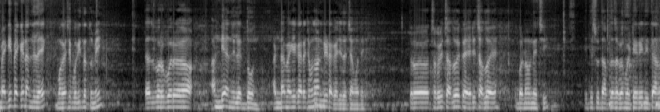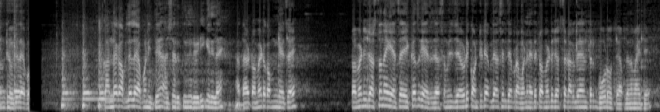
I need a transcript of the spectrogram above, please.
मॅगी पॅकेट आणलेलं आहे एक. मग असे बघितलं तुम्ही. त्याचबरोबर अंडी आणलेले आहेत दोन. अंडा मॅगी करायची म्हणून अंडी टाकायची त्याच्यामध्ये. तर सगळी चालू आहे तयारी चालू आहे बनवण्याची. इथे सुद्धा आपलं सगळं मटेरियल इथे आणून ठेवलेलं आहे. आपण. कांदा कापलेला आहे आपण इथे अशा रीतीने रेडी केलेला आहे. आता टोमॅटो कापून घ्यायचा आहे. टोमॅटो जास्त नाही घ्यायचा एकच घ्यायचं. जास्त म्हणजे जेवढी क्वांटिटी आपली असेल त्याप्रमाणे. नाही तर टोमॅटो जास्त टाकल्यानंतर गोड होते आपल्याला माहिती आहे.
